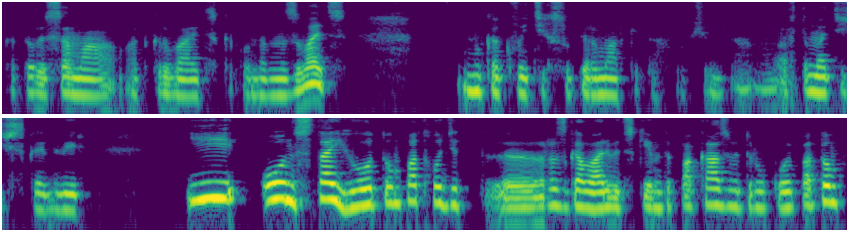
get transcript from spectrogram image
которая сама открывается, как он там называется, ну, как в этих супермаркетах, в общем, автоматическая дверь. И он встает, он подходит, э, разговаривает с кем-то, показывает рукой, потом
